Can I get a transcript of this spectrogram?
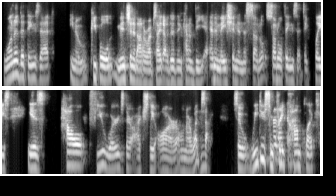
one of the things that you know people mention about our website, other than kind of the animation and the subtle subtle things that take place, is how few words there actually are on our mm-hmm. website. So we do some pretty complex,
